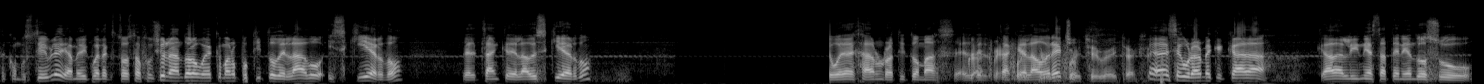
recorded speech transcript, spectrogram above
de combustible, ya me di cuenta que todo está funcionando. Ahora voy a quemar un poquito del lado izquierdo, del tanque del lado izquierdo. Voy a dejar un ratito más el del tanque del lado derecho. 42, ready to taxi. Eh, asegurarme que cada, cada línea está teniendo su...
